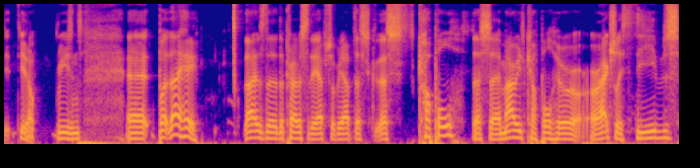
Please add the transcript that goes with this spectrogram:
y- you know, reasons. Uh, but that, hey, that is the, the premise of the episode. We have this this couple, this uh, married couple, who are, are actually thieves,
